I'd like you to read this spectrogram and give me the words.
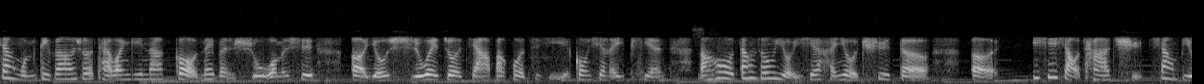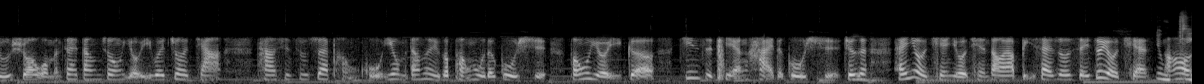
像我们比方说台湾 Ina Go 那本书，我们是呃由十位作家，包括我自己也贡献了一篇，然后当中有一些很有趣的呃一些小插曲，像比如说我们在当中有一位作家，他是住在澎湖，因为我们当中有个澎湖的故事，澎湖有一个金子填海的故事，就是很有钱，有钱到要比赛说谁最有钱，然后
